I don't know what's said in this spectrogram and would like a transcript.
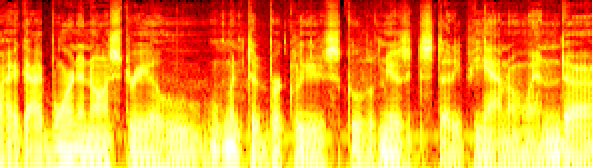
by a guy born in Austria who went to Berklee School of Music to study piano and uh,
